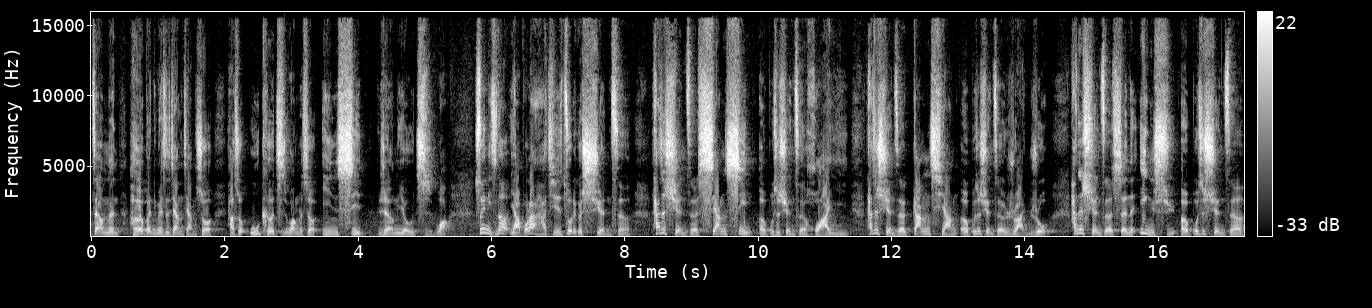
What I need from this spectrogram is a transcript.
在我们和本里面是这样讲说，他说无可指望的时候，因信仍有指望。所以你知道亚伯拉罕他其实做了一个选择，他是选择相信，而不是选择怀疑；他是选择刚强，而不是选择软弱；他是选择神的应许，而不是选择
